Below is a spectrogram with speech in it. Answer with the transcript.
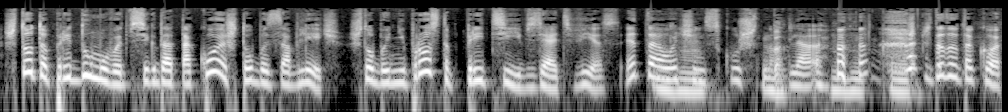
что-то придумывает всегда такое, чтобы завлечь, чтобы не просто прийти и взять вес. Это угу. очень скучно да. для что-то такое.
